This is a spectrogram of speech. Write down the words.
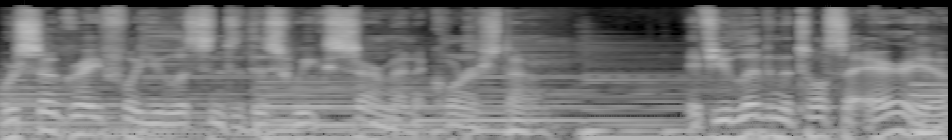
We're so grateful you listened to this week's sermon at Cornerstone. If you live in the Tulsa area,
